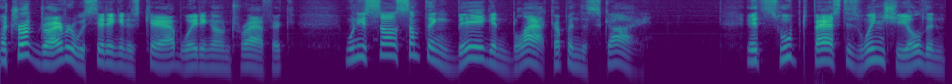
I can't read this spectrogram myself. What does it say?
a truck driver was sitting in his cab waiting on traffic when he saw something big and black up in the sky. It swooped past his windshield, and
